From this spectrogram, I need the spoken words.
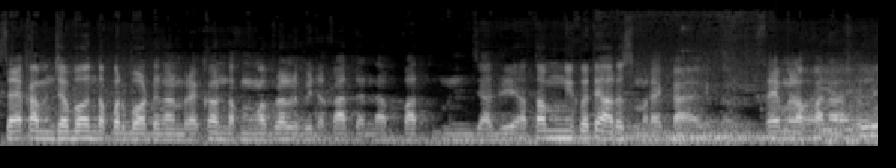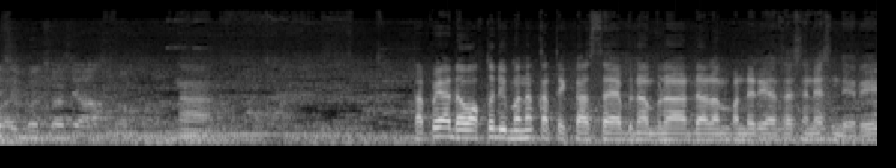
Saya akan mencoba untuk berbaur dengan mereka untuk mengobrol lebih dekat dan dapat menjadi atau mengikuti arus mereka gitu. Saya melakukan hal tersebut. Nah, tapi ada waktu di mana ketika saya benar-benar dalam pendirian saya sendiri sendiri,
